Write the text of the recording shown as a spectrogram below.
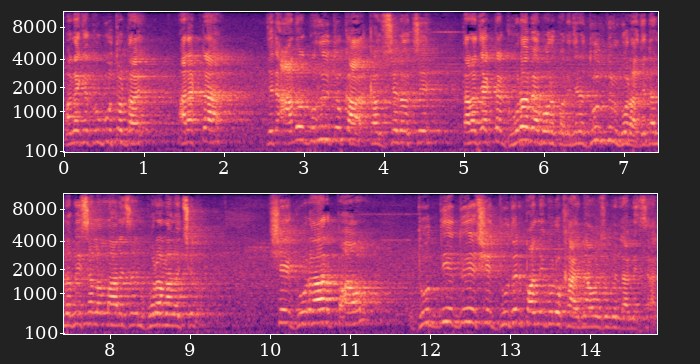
অনেকে কবুতর দেয়। আর একটা যেটা আরও গৃহীত কা- কাজ সেটা হচ্ছে তারা যে একটা ঘোড়া ব্যবহার করে, যেটা দুলদুল ঘোড়া, যেটা নবী সাল্লাহ আলিয়াল্লাম ঘোড়া নামে ছিল। সেই ঘোড়ার পাও দুধ দিয়ে ধুয়ে সেই দুধের পানিগুলো খায় নাওজুবিল্লা মিসাল।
